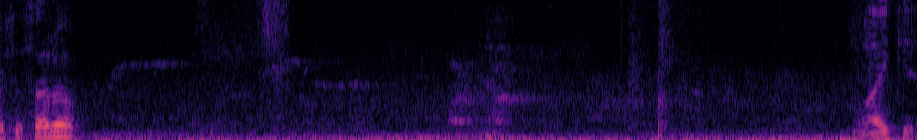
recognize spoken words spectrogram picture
is the setup. Like it.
